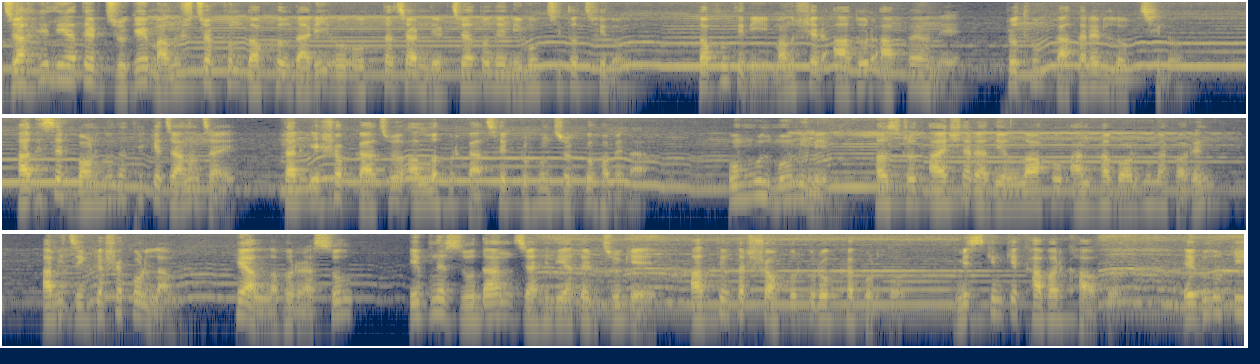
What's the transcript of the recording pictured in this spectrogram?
জাহেলিয়াতের যুগে মানুষ যখন দখলদারি ও অত্যাচার নির্যাতনে নিমজ্জিত ছিল, তখন তিনি মানুষের আদর আপ্যায়নে প্রথম কাতারের লোক ছিল। হাদিসের বর্ণনা থেকে জানা যায়, তার এসব কাজও আল্লাহর কাছে গ্রহণযোগ্য হবে না। উম্মুল মুমিনিন হজরত আয়সা রাদিয়াল্লাহ আনহা বর্ণনা করেন, আমি জিজ্ঞাসা করলাম, হে আল্লাহর রাসূল, ইবনে জুদান জাহিলিয়াতের যুগে আত্মীয়তার সম্পর্ক রক্ষা করত, মিসকিনকে খাবার খাওয়াতো, এগুলো কি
